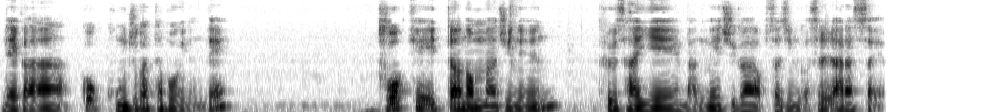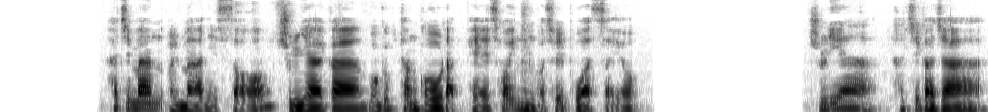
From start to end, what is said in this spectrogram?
내가 꼭 공주 같아 보이는데? 부엌에 있던 엄마 쥐는 그 사이에 막내 쥐가 없어진 것을 알았어요. 하지만 얼마 안 있어 줄리아가 목욕탕 거울 앞에 서 있는 것을 보았어요. 줄리아, 같이 가자.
